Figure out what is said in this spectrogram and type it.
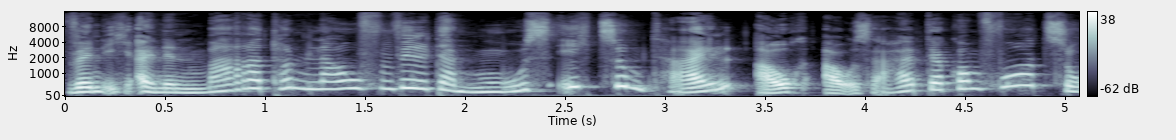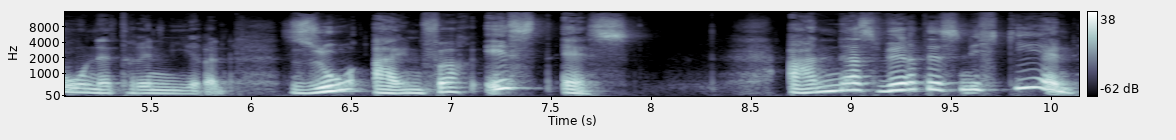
Wenn ich einen Marathon laufen will, dann muss ich zum Teil auch außerhalb der Komfortzone trainieren. So einfach ist es. Anders wird es nicht gehen.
